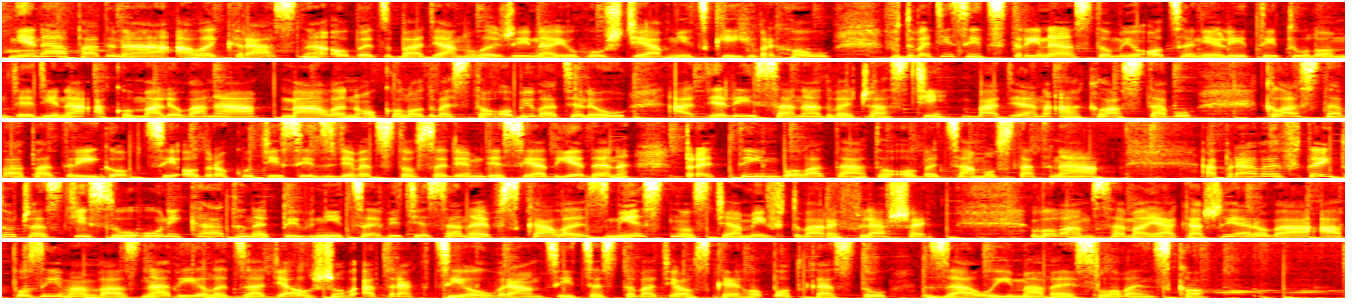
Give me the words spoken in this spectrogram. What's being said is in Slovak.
Nenápadná, ale krásna obec Baďan leží na juhu Šťavnických vrchov. V 2013 ju ocenili titulom Dedina ako maľovaná. Má len okolo 200 obyvateľov a delí sa na dve časti. Baďan a Klastavu. Klastava patrí k obci od roku 1971. Predtým bola táto obec samostatná. A práve v tejto časti sú unikátne pivnice vytesané v skale s miestnosťami v tvare fľaše. Volám sa Maja Kašiarová a pozývam vás na výlet za ďalšou atrakciou v rámci cest cestovateľského podcastu Zaujímavé Slovensko.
